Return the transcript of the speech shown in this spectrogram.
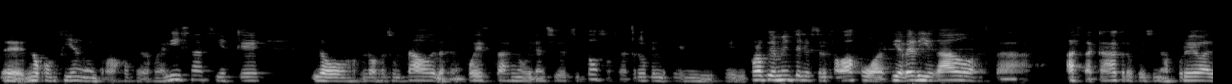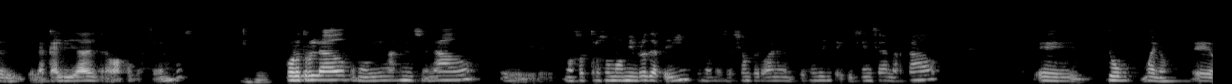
eh, no confían en el trabajo que realiza, si es que los resultados de las encuestas no hubieran sido exitosos. O sea, creo que el, propiamente nuestro trabajo y haber llegado hasta, hasta acá creo que es una prueba de, la calidad del trabajo que hacemos. Por otro lado, como bien has mencionado, eh, nosotros somos miembros de API, la Asociación Peruana de Empresas de Inteligencia de Mercado, eh, yo, bueno, eh,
